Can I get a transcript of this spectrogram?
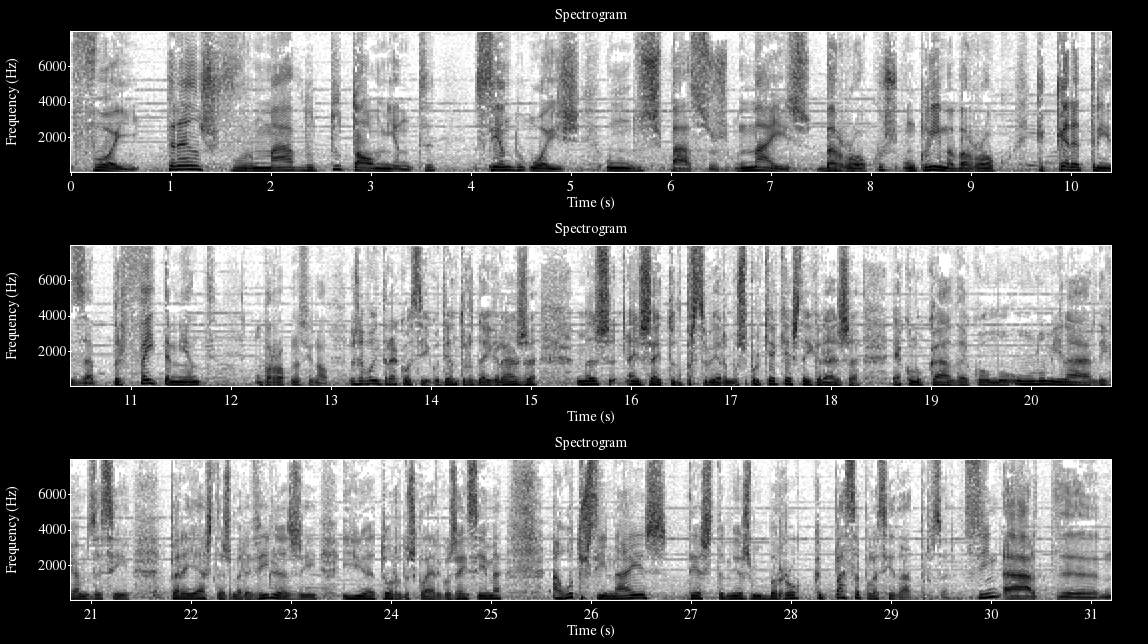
foi transformado totalmente sendo hoje um dos espaços mais barrocos, um clima barroco que caracteriza perfeitamente o Barroco Nacional. Eu já vou entrar consigo dentro da igreja, mas em jeito de percebermos porque é que esta igreja é colocada como um luminar, digamos assim, para estas maravilhas e, e a Torre dos Clérigos em cima, há outros sinais deste mesmo barroco que passa pela cidade, professor? Sim, a arte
